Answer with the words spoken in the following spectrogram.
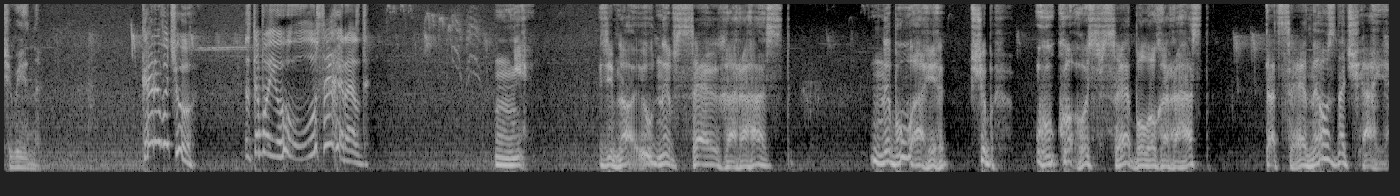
Ось він. Каровичу, з тобою усе гаразд. Ні. Зі мною не все гаразд. Не буває, щоб у когось все було гаразд. Та це не означає,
